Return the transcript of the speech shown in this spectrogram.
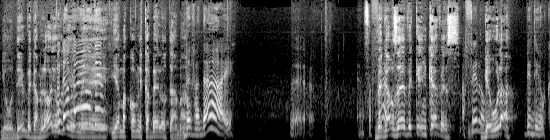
יהודים וגם לא יהודים, וגם לא יהודים. יהיה מקום לקבל אותם, אה? בוודאי. זה... אין ספק. וגר זאב עם כבש. אפילו. גאולה. בדיוק.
